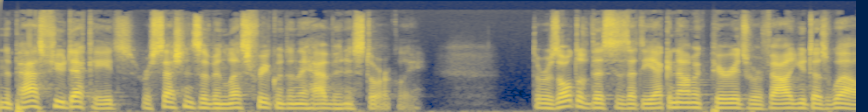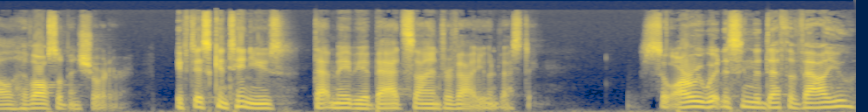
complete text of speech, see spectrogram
In the past few decades, recessions have been less frequent than they have been historically. The result of this is that the economic periods where value does well have also been shorter. If this continues, that may be a bad sign for value investing. So, are we witnessing the death of value?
